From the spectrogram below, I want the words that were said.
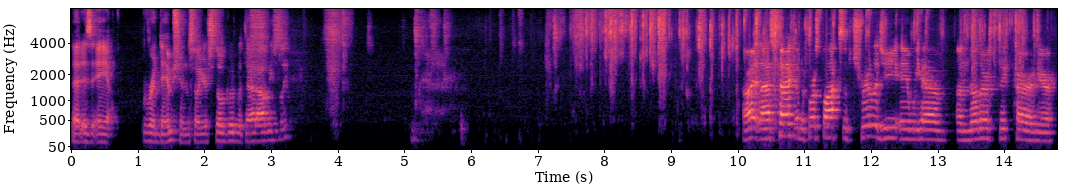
That is a redemption. So you're still good with that, obviously. All right, last pack of the first box of Trilogy, and we have another thick card here.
